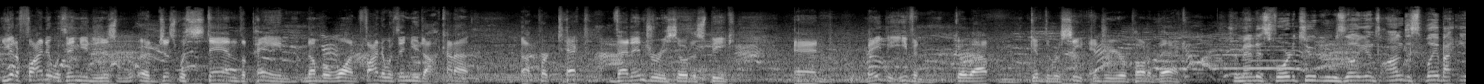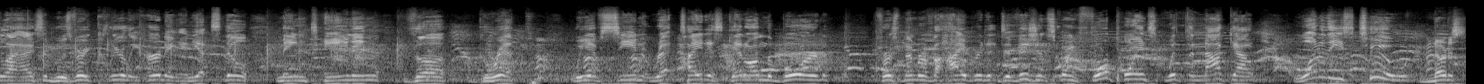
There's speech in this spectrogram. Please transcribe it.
You got to find it within you to just uh, just withstand the pain. Number one, find it within you to kind of uh, protect that injury, so to speak, and maybe even go out and give the receipt, injure your opponent back. Tremendous fortitude and resilience on display by Eli Isom, who is very clearly hurting and yet still maintaining the grip. We have seen Rhett Titus get on the board first member of the hybrid division, scoring four points with the knockout. One of these two, Notice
